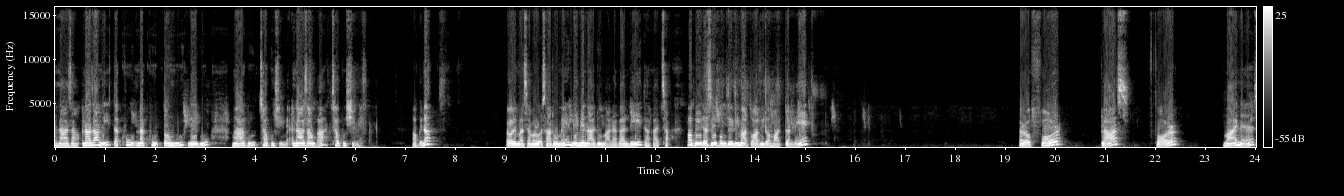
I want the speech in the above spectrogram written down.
အနာဆောင်အနာဆောင်ဒီတစ်ခုနှစ်ခုသုံးခုလေးခုငါးခု၆ခုရှိမယ်အနာဆောင်က6ခုရှိမယ်ဟုတ်ပြီနော်အဲ့တော့ဒီမှာဆရာမတို့အစားထိုးမယ်လေးမျက်နှာတုမှာဒါက၄ဒါက6ဟုတ်ပြီဒါဆိုရင်ပုံသေးလေးမှာသွားပြီးတော့မှတွက်မယ် အဲ့တော့4 plus 4 minus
